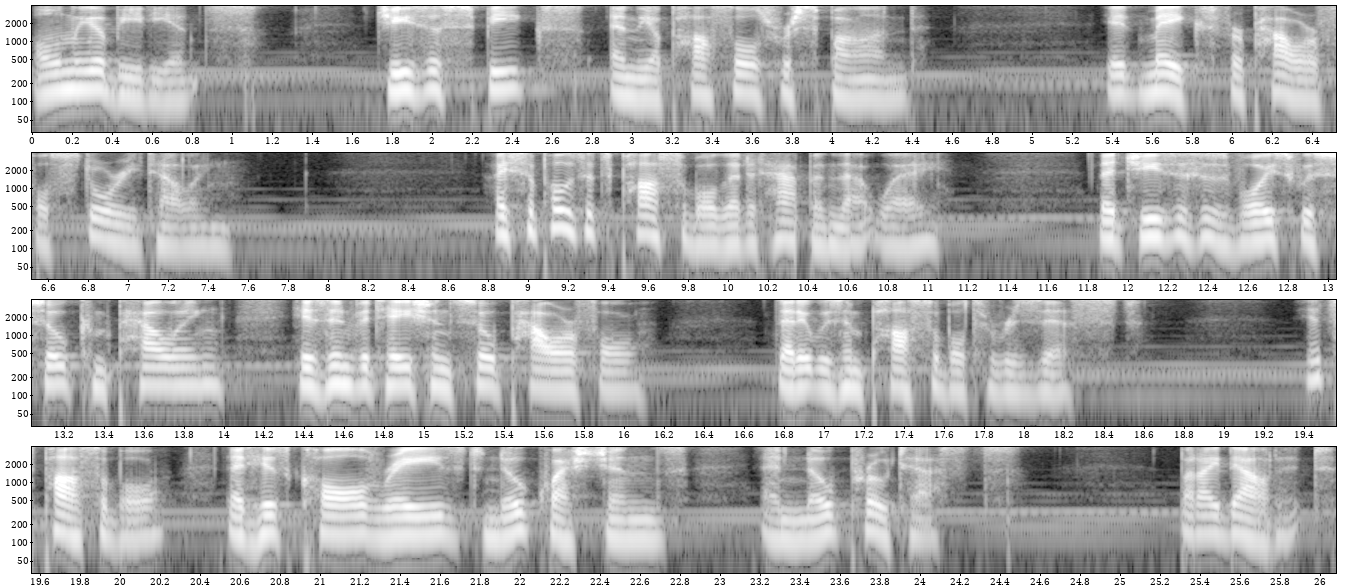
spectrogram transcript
Only obedience. Jesus speaks, and the apostles respond. It makes for powerful storytelling. I suppose it's possible that it happened that way, that Jesus' voice was so compelling, his invitation so powerful, that it was impossible to resist. It's possible that his call raised no questions and no protests, but I doubt it.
